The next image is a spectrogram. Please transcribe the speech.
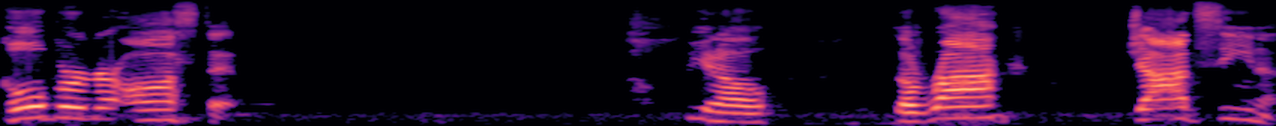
Goldberg or Austin? You know, The Rock, John Cena.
